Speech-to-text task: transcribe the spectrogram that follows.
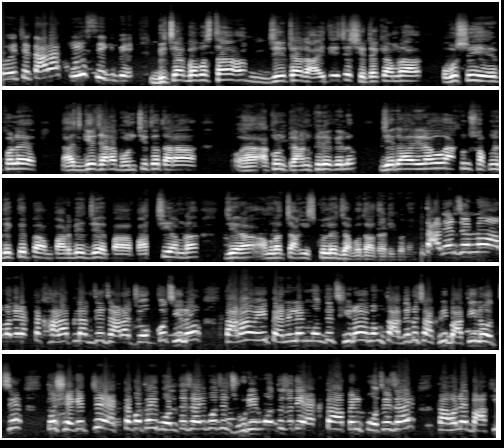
রয়েছে, তারা কি শিখবে? বিচার ব্যবস্থা যেটা রায় দিয়েছে, সেটাকে আমরা অবশ্যই এর ফলে আজকে যারা বঞ্চিত, তারা এখন প্রাণ ফিরে পেল। যেটা এরাও এখন স্বপ্ন দেখতে পারবে যে পাচ্ছি আমরা যে আমরা চাকরি স্কুলে যাব তাড়াতাড়ি করে। তাদের জন্য আমাদের একটা খারাপ লাগছে, যারা যোগ্য ছিল তারাও এই প্যানেলের মধ্যে ছিল এবং তাদেরও চাকরি বাতিল হচ্ছে। তো সেক্ষেত্রে একটা কথাই বলতে চাইব যে, ঝুড়ির মধ্যে যদি একটা আপেল পচে যায়, তাহলে বাকি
